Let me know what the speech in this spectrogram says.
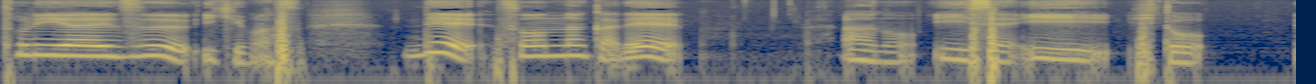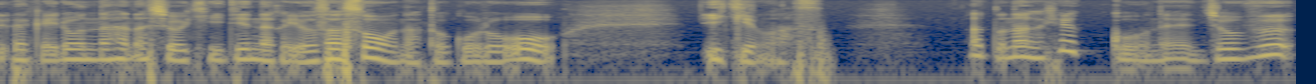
とりあえず行きます。で、その中で、あの、いい線、いい人、なんかいろんな話を聞いて、なんか良さそうなところを行きます。あとなんか結構ね、ジョブ、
